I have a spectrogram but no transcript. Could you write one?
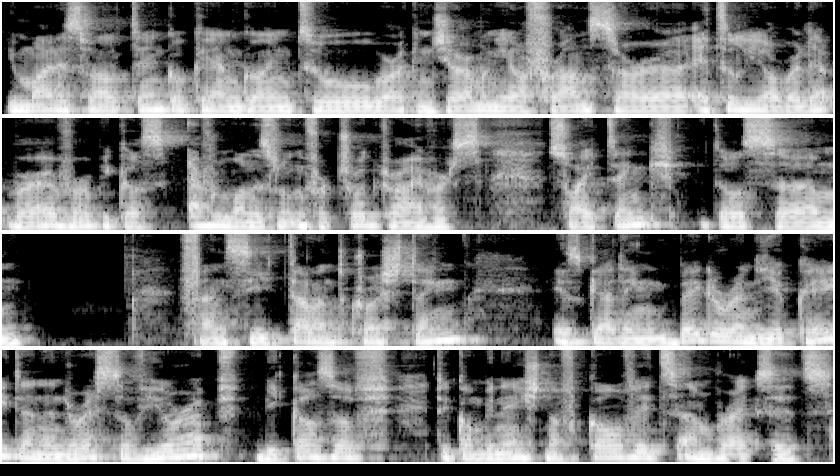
you might as well think, okay, I'm going to work in Germany or France or uh, Italy or wherever because everyone is looking for truck drivers. So I think those um, fancy talent crush thing is getting bigger in the UK than in the rest of Europe because of the combination of COVID and Brexit.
